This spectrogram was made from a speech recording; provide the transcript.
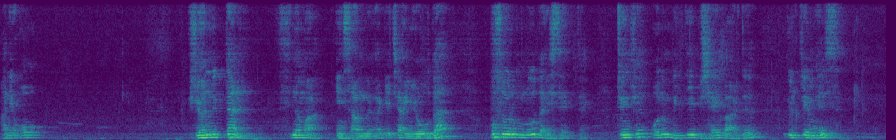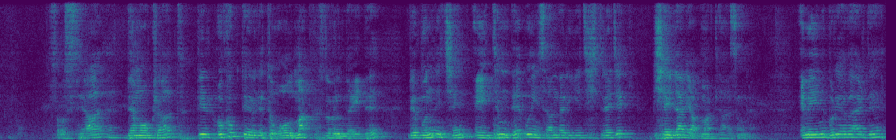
hani o jönlükten sinema insanlığına geçen yolda bu sorumluluğu da hissetti. Çünkü onun bildiği bir şey vardı. Ülkemiz sosyal, demokrat bir hukuk devleti olmak zorundaydı. Ve bunun için eğitimde bu insanları yetiştirecek bir şeyler yapmak lazımdı. Emeğini buraya verdi.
